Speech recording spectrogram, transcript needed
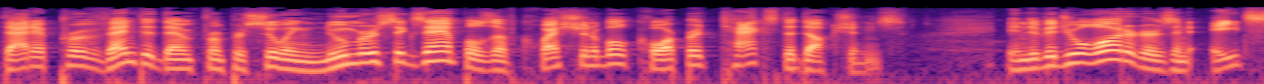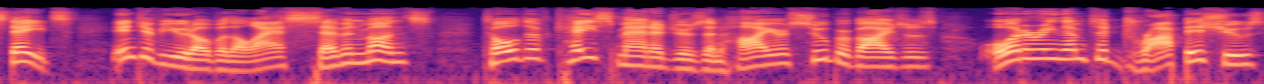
that it prevented them from pursuing numerous examples of questionable corporate tax deductions. Individual auditors in eight states interviewed over the last seven months told of case managers and higher supervisors ordering them to drop issues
